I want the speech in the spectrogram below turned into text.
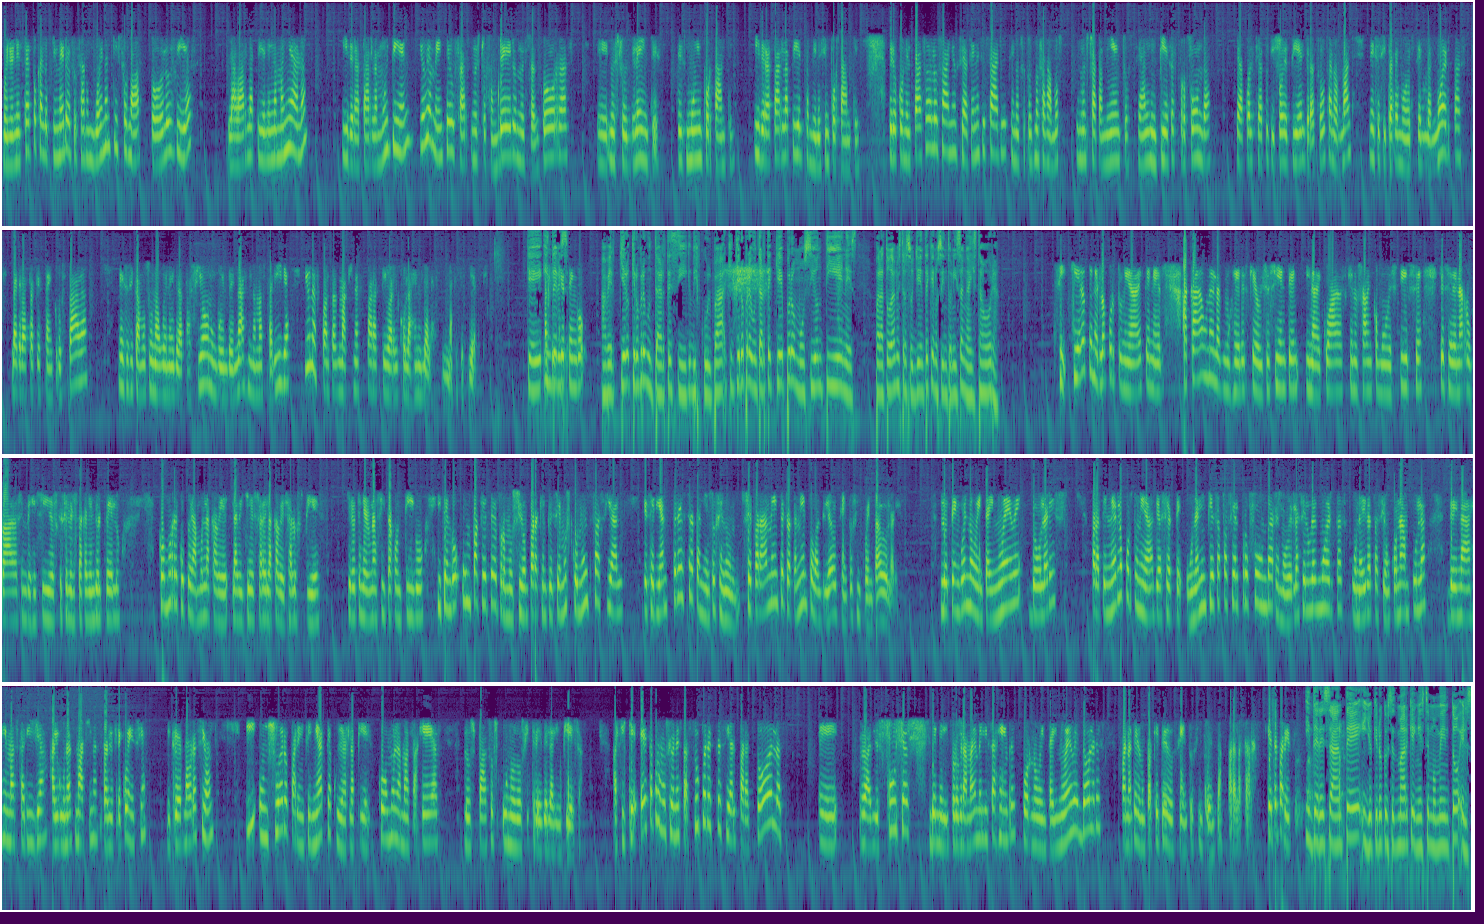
Bueno, en esta época lo primero es usar un buen antisolar todos los días, lavar la piel en la mañana, hidratarla muy bien y obviamente usar nuestros sombreros, nuestras gorras, eh, nuestros lentes. Es muy importante. Hidratar la piel también es importante. Pero con el paso de los años se hace necesario que nosotros nos hagamos unos tratamientos, sean limpiezas profundas, sea cual sea tu tipo de piel, grasosa, normal, necesita remover células muertas, la grasa que está incrustada, necesitamos una buena hidratación, un buen drenaje, una mascarilla y unas cuantas máquinas para activar el colágeno y la elastina que se pierde. Qué Así que interesante. tengo A ver, quiero, quiero preguntarte, sí, disculpa, que quiero preguntarte qué promoción tienes para todas nuestras oyentes que nos sintonizan a esta hora. Sí, quiero tener la oportunidad de tener a cada una de las mujeres que hoy se sienten inadecuadas, que no saben cómo vestirse, que se ven arrugadas, envejecidas, que se les está cayendo el pelo. ¿Cómo recuperamos la, cabe- la belleza de la cabeza a los pies? Quiero tener una cita contigo y tengo un paquete de promoción para que empecemos con un facial que serían tres tratamientos en uno. Separadamente el tratamiento valdría 250 dólares. Lo tengo en 99 dólares para tener la oportunidad de hacerte una limpieza facial profunda, remover las células muertas, una hidratación con ámpula, drenaje, mascarilla, algunas máquinas, radiofrecuencia, microdermabrasión y un suero para enseñarte a cuidar la piel, cómo la masajeas, los pasos 1, 2 y 3 de la limpieza. Así que esta promoción está súper especial para todas las eh, radioescuchas del programa de Melissa Henry por 99 dólares van a tener un paquete de 250 para la cara. ¿Qué te parece? Interesante, y yo quiero que usted marque en este momento el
